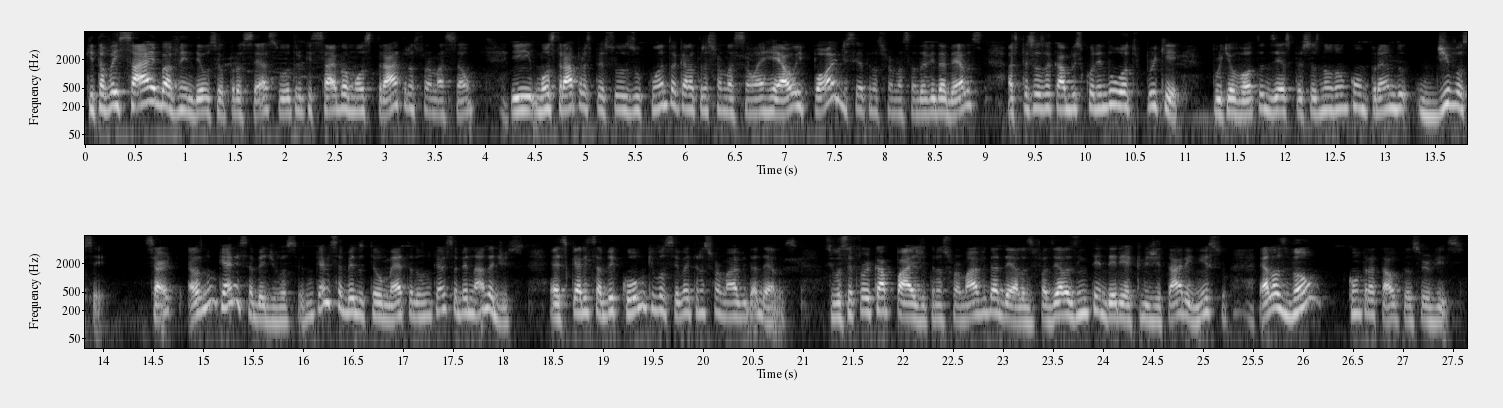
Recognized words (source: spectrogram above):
que talvez saiba vender o seu processo, o outro que saiba mostrar a transformação e mostrar para as pessoas o quanto aquela transformação é real e pode ser a transformação da vida delas, as pessoas acabam escolhendo o outro. Por quê? Porque eu volto a dizer, as pessoas não estão comprando de você certo? Elas não querem saber de você, não querem saber do teu método, não querem saber nada disso. Elas querem saber como que você vai transformar a vida delas. Se você for capaz de transformar a vida delas e fazer elas entenderem e acreditarem nisso, elas vão contratar o teu serviço,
